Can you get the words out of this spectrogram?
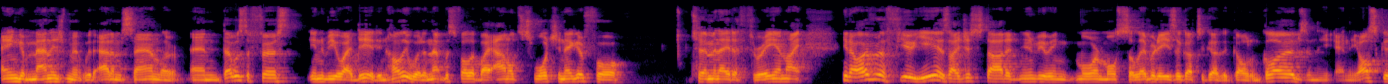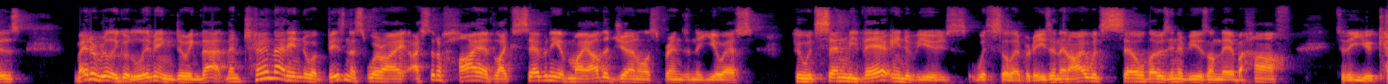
Anger Management with Adam Sandler, and that was the first interview I did in Hollywood. And that was followed by Arnold Schwarzenegger for Terminator 3. And I, you know, over a few years, I just started interviewing more and more celebrities. I got to go to the Golden Globes and the, and the Oscars made a really good living doing that, then turned that into a business where I, I sort of hired like 70 of my other journalist friends in the US who would send me their interviews with celebrities, and then I would sell those interviews on their behalf to the UK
